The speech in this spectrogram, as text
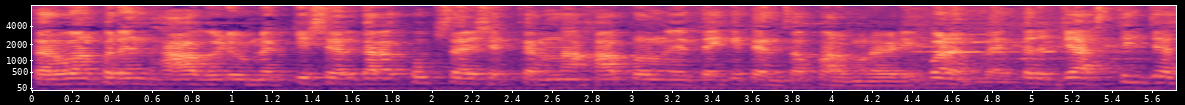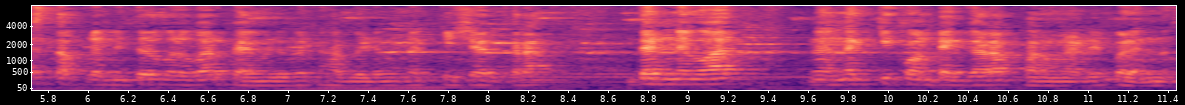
सर्वांपर्यंत हा व्हिडिओ नक्की शेअर करा. खूप साऱ्या शेतकऱ्यांना हा प्रॉब्लेम येत आहे की त्यांचा फार्मर आयडी बनत नाही. तर जास्तीत जास्त आपल्या मित्र बरोबर फॅमिली हा व्हिडिओ नक्की शेअर करा. धन्यवाद. नक्की कॉन्टॅक्ट करा. फार्मर आयडी बनत नसेल.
